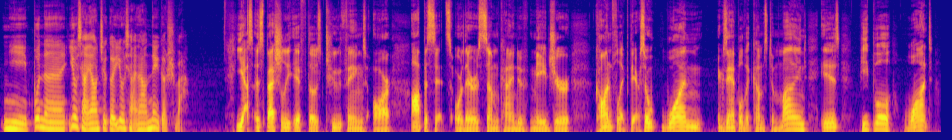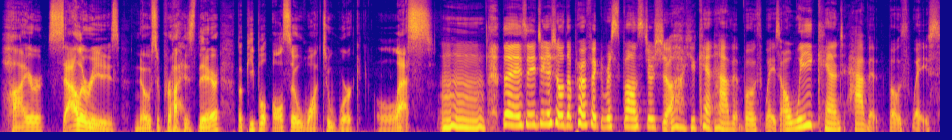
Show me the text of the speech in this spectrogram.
你不能又想要这个又想要那个，是吧？ Yes, especially if those two things are opposites or there is some kind of major conflict there. So, one example that comes to mind is people want higher salaries. No surprise there, but people also want to work less. 对，所以这个时候的 perfect response 就是啊、y o u can't have it both ways，or we can't have it both ways。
